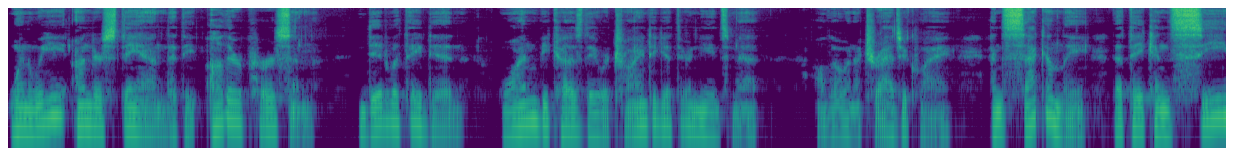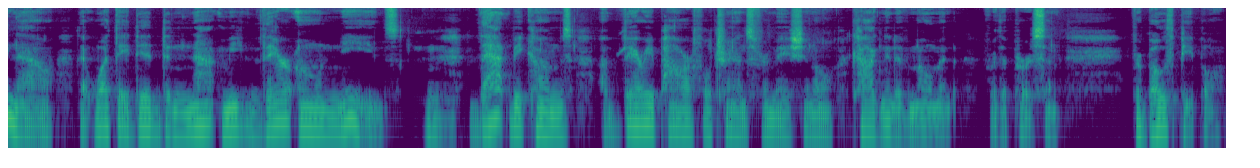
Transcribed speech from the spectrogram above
when we understand that the other person did what they did, one, because they were trying to get their needs met, although in a tragic way, and secondly, that they can see now that what they did did not meet their own needs, mm-hmm. that becomes a very powerful transformational cognitive moment for the person, for both people.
